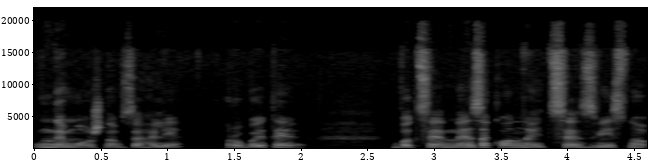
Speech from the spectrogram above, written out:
не можна взагалі робити бо це незаконно, і це, звісно,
